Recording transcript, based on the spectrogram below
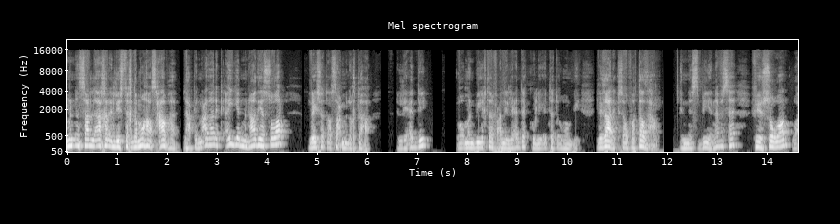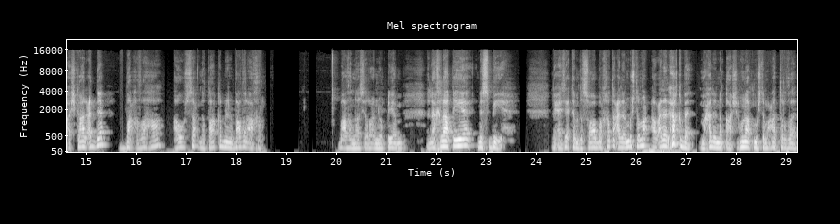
من إنسان لآخر اللي يستخدموها أصحابها. لكن مع ذلك أي من هذه الصور ليست أصح من أختها. اللي عندي أؤمن به يختلف عن اللي عندك واللي أنت تؤمن به لذلك سوف تظهر النسبية نفسها في صور وأشكال عدة بعضها أوسع نطاقا من البعض الآخر. بعض الناس يرى أن القيم الأخلاقية نسبية بحيث يعتمد الصواب والخطأ على المجتمع أو على الحقبة محل النقاش. هناك مجتمعات ترضى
